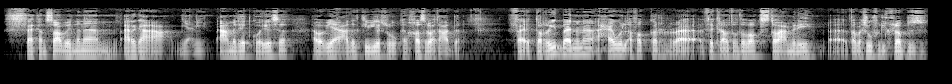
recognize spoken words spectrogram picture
فكان صعب إن أنا أرجع يعني أعمل hit كويسة. أو أبيع عدد كبير وكان خلاص الوقت عدى. فاضطريت بقى إن أنا أحاول أفكر آه، فكرة out of the box طب أعمل إيه؟ آه، طب أشوف ال clubs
